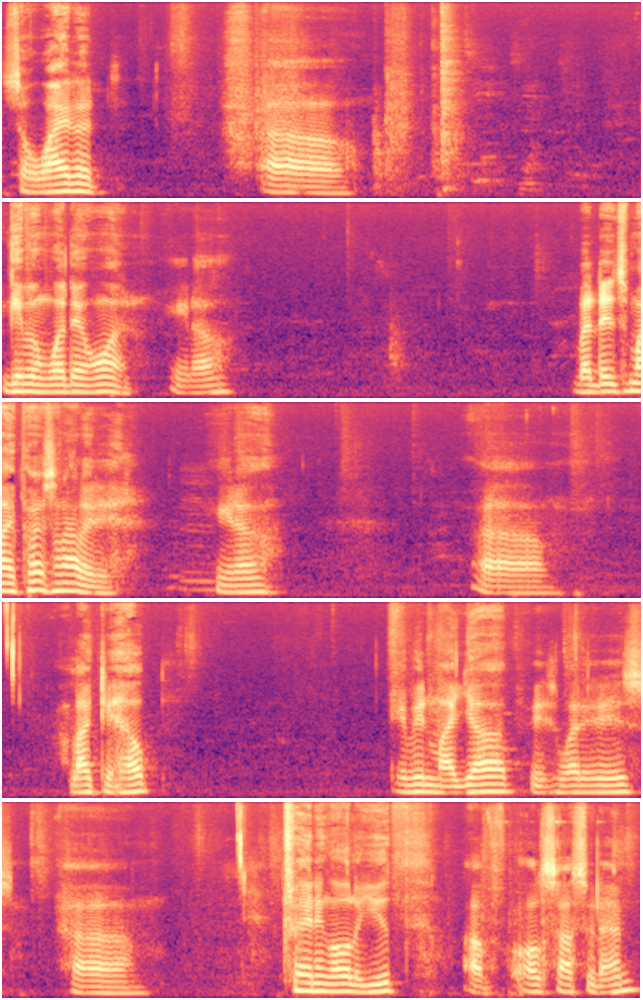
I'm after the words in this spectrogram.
So why not uh, give them what they want, you know. But it's my personality, you know. Um, I like to help. Even my job is what it is. Um, training all the youth of all South Sudan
